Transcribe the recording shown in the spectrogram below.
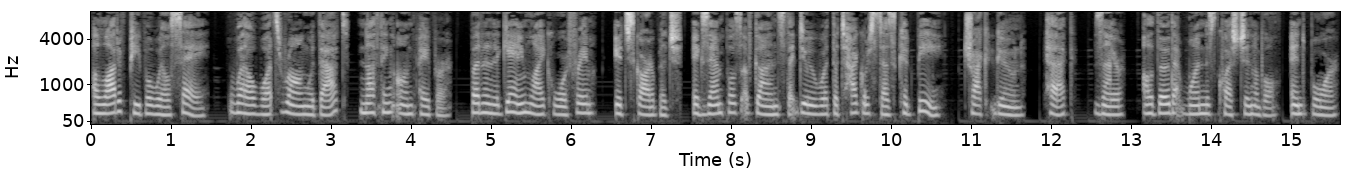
A lot of people will say, well what's wrong with that? Nothing on paper, but in a game like Warframe, it's garbage. Examples of guns that do what the Tigris does could be, Track Goon, Hek, Zaire, although that one is questionable, and Boar,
